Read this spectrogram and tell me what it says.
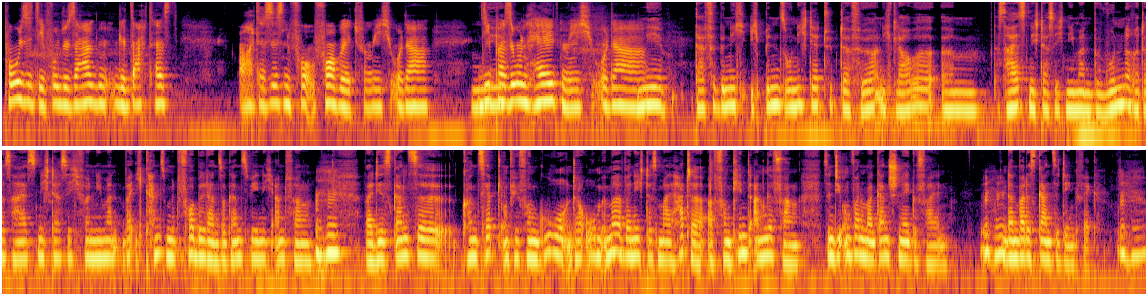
positiv, wo du sagen, gedacht hast, oh, das ist ein Vor Vorbild für mich oder nee. die Person hält mich oder. Nee, dafür bin ich, ich bin so nicht der Typ dafür. Und ich glaube, ähm, das heißt nicht, dass ich niemanden bewundere, das heißt nicht, dass ich von niemandem, weil ich kann so mit Vorbildern so ganz wenig anfangen. Mhm. Weil dieses ganze Konzept irgendwie von Guru und da oben, immer wenn ich das mal hatte, äh, von Kind angefangen, sind die irgendwann mal ganz schnell gefallen. Mhm. Und dann war das ganze Ding weg. Mhm.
